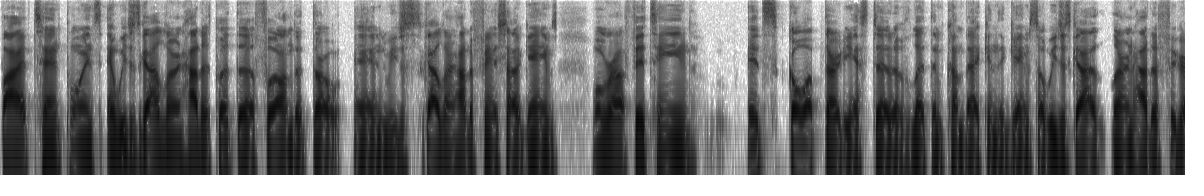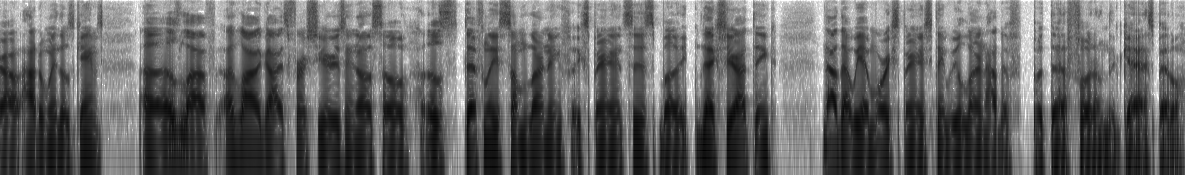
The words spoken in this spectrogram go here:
five, ten points, and we just gotta learn how to put the foot on the throat. And we just gotta learn how to finish out games. When we're up 15, it's go up 30 instead of let them come back in the game. So we just gotta learn how to figure out how to win those games. Uh, it was a lot of a lot of guys first years, you know, so it was definitely some learning experiences. But next year, I think now that we have more experience, I think we'll learn how to put that foot on the gas pedal.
